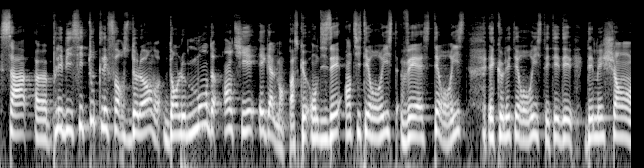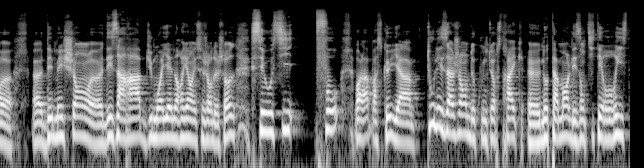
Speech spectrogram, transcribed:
ça euh, plébiscite toutes les forces de l'ordre dans le monde entier également. Parce qu'on disait antiterroriste vs terroriste et que les terroristes étaient des, méchants, euh, euh, des méchants des Arabes, du Moyen-Orient et ce genre de choses. C'est aussi faux, voilà, parce qu'il y a tous les agents de Counter-Strike, euh, notamment les antiterroristes,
